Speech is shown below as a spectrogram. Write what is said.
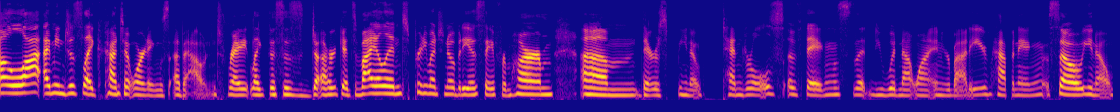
a lot i mean just like content warnings abound right? Like this is dark it's violent pretty much nobody is safe from harm. Um there's you know tendrils of things that you would not want in your body happening. So you know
